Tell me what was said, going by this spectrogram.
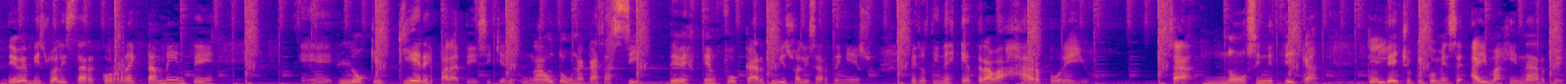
Debes visualizar correctamente eh, lo que quieres para ti. Si quieres un auto, una casa, sí, debes enfocarte y visualizarte en eso. Pero tienes que trabajar por ello. O sea, no significa que el hecho que comiences a imaginarte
